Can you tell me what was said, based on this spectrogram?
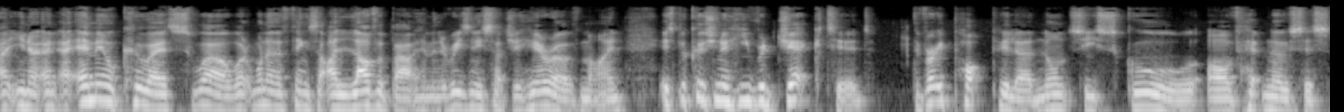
uh, you know, and uh, Emile Coué as well. One of the things that I love about him, and the reason he's such a hero of mine, is because you know he rejected the very popular Nancy school of hypnosis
